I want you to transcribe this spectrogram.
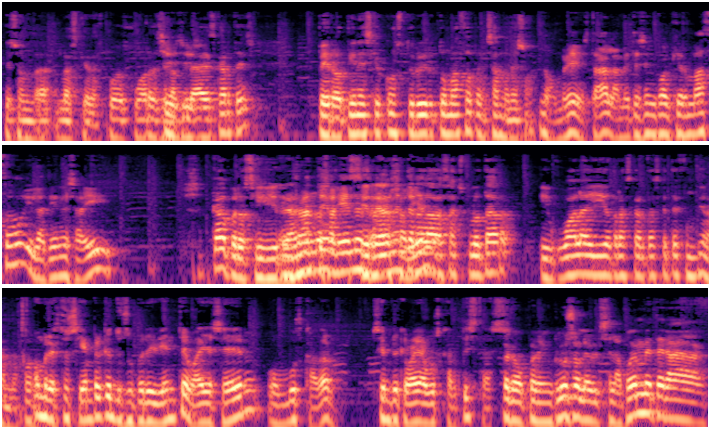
que son la- las que las puedes jugar desde Sí, la sí, pila de descartes, pero tienes que construir tu mazo pensando en eso. No, hombre, está, la metes en cualquier mazo y la tienes ahí. Claro, pero si Entrando, realmente, saliendo, si realmente saliendo. la vas a explotar, igual hay otras cartas que te funcionan mejor. Hombre, esto siempre que tu superviviente vaya a ser un buscador. Siempre que vaya a buscar pistas. Pero, pero incluso le- se la pueden meter a.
